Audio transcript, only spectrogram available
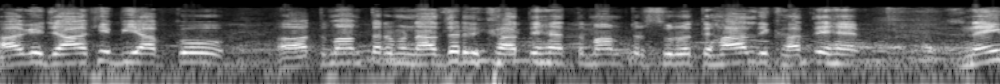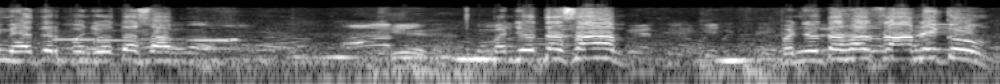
आगे जाके भी आपको तमाम तर मनाजर दिखाते हैं, तमाम तर सूरत हाल दिखाते हैं। नईम हैदर पंजोता साहब पंजोता साहब पंजोता साहब सलामकुम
